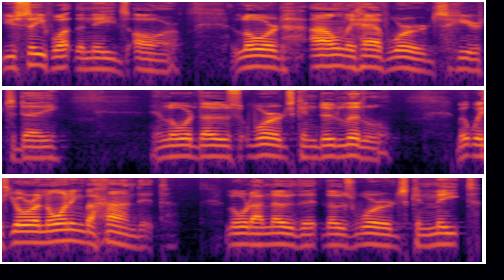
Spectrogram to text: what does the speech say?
You see what the needs are. Lord, I only have words here today. And Lord, those words can do little. But with your anointing behind it, Lord, I know that those words can meet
